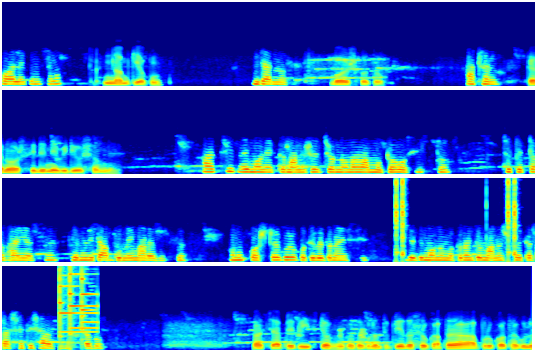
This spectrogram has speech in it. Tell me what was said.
ওয়ালাইকুম সালাম নাম কি আপু? জান্নাত। বয়স কত? আঠারো। কেন আসছিলেন এই ভিডিওর সামনে? আছি ভাই মনে একটা মানুষের জন্য আমার আম্মুটাও অসুস্থ। ছোট একটা ভাই আছে ফ্যামিলিতে আব্বু নেই মারা গেছে। অনেক কষ্টের করে প্রতিবেদন আসছি যদি মনের মতন একজন মানুষ পাই তার সাথে সারাদিন কাটাবো আচ্ছা আপনি একটু হয়ে কথা বলুন তো। প্রিয় দর্শক আপনারা আপুর কথাগুলো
